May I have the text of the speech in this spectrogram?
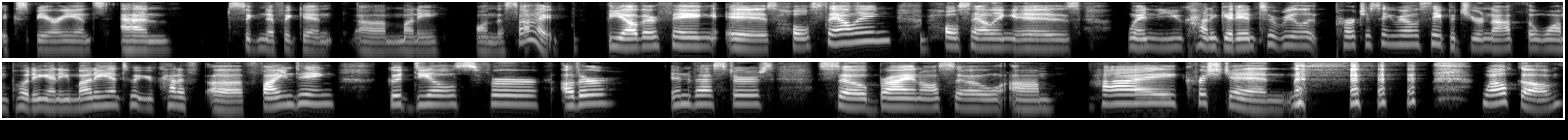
experience and significant uh, money on the side. The other thing is wholesaling. Wholesaling is when you kind of get into real purchasing real estate, but you're not the one putting any money into it. You're kind of uh, finding good deals for other investors. So Brian also, um, hi Christian, welcome.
